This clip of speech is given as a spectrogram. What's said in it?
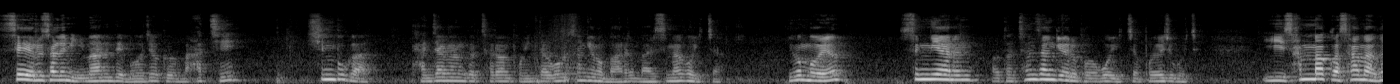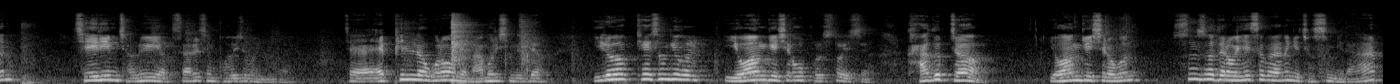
새 예루살렘이 임하는데 뭐죠? 그 마치 신부가 단장한 것처럼 보인다고 성경은 말, 말씀하고 있죠. 이건 뭐예요? 승리하는 어떤 천상교회를 보고 있죠. 보여주고 있죠. 이 산막과 사막은 재림 전후의 역사를 지금 보여주고 있는 거예요. 자, 에필로그로 마무리 짓는데요. 이렇게 성경을 요한계시록을 볼 수도 있어요. 가급적 요한계시록은 순서대로 해석을 하는 게 좋습니다.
